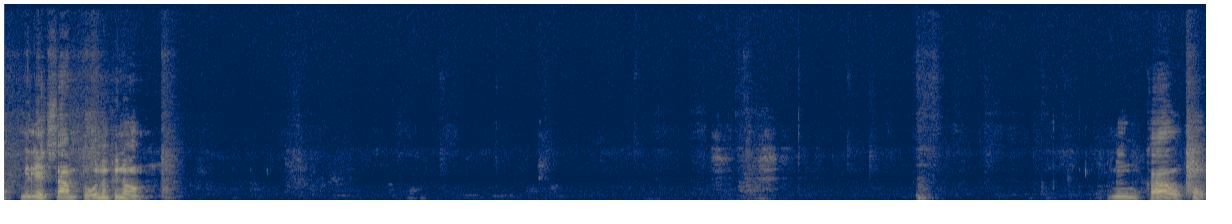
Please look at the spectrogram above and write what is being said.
ครับมีเลขสามตัวนะพี่น้องหนึ่งเก้าหก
